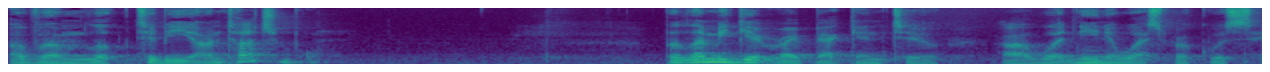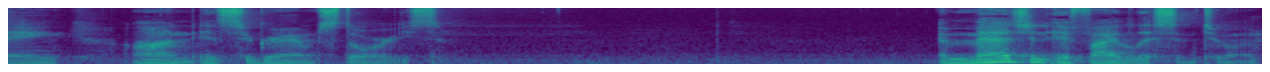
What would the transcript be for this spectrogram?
of them look to be untouchable. But let me get right back into uh, what Nina Westbrook was saying on Instagram stories. Imagine if I listened to him.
